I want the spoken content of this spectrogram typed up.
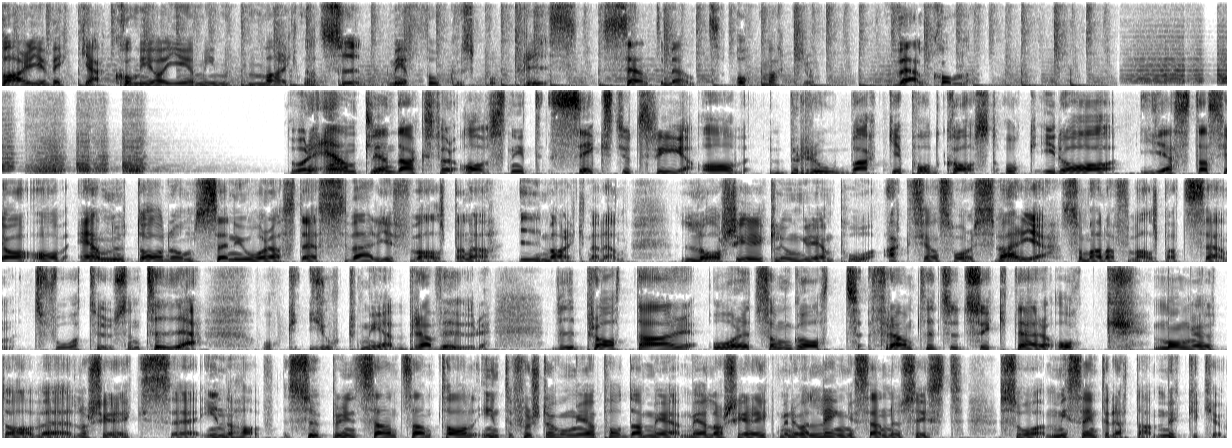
Varje vecka kommer jag ge min marknadssyn med fokus på pris, sentiment och makro. Välkomna! Då var det äntligen dags för avsnitt 63 av Brobacke Podcast och idag gästas jag av en av de senioraste Sverigeförvaltarna i marknaden. Lars-Erik Lundgren på Aktieansvar Sverige som han har förvaltat sedan 2010 och gjort med bravur. Vi pratar året som gått, framtidsutsikter och många utav eh, Lars-Eriks eh, innehav. Superintressant samtal, inte första gången jag poddar med, med Lars-Erik men det var länge sedan nu sist. Så missa inte detta, mycket kul.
